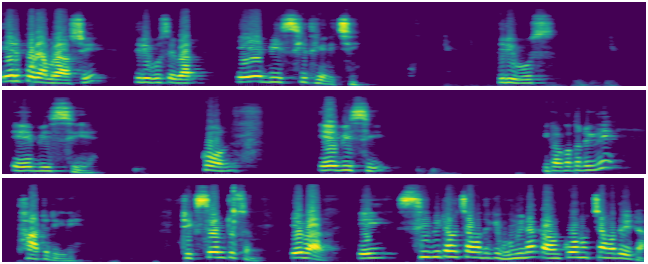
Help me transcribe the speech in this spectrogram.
এরপরে আমরা আসি ত্রিভুজ, এবার এ বি সি থেকে নিচ্ছি। ত্রিভুজ এ বি সি কোন? এ বি সি ইকাল কত ডিগ্রি? Thirty degree. ঠিক সেম টু সেম এবার এই সিবিটা হচ্ছে আমাদের কি ভূমি না? কারণ কোন হচ্ছে আমাদের এটা।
